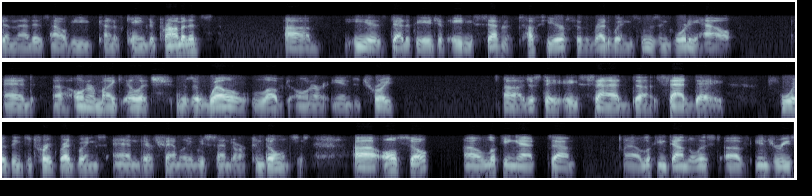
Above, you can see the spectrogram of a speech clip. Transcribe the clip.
and that is how he kind of came to prominence. Uh, he is dead at the age of 87. A tough year for the Red Wings, losing Gordie Howe and uh, owner Mike Ilitch, who was a well-loved owner in Detroit. Uh, just a, a sad, sad day for the Detroit Red Wings and their family. We send our condolences. also, looking at um, uh, looking down the list of injuries,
